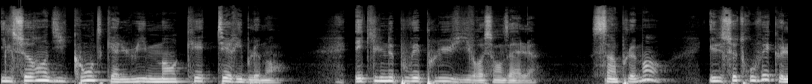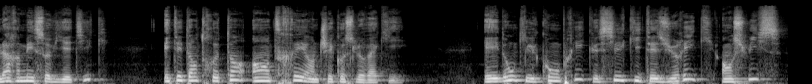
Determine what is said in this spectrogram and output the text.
il se rendit compte qu'elle lui manquait terriblement, et qu'il ne pouvait plus vivre sans elle. Simplement, il se trouvait que l'armée soviétique était entre-temps entré en Tchécoslovaquie. Et donc il comprit que s'il quittait Zurich, en Suisse,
